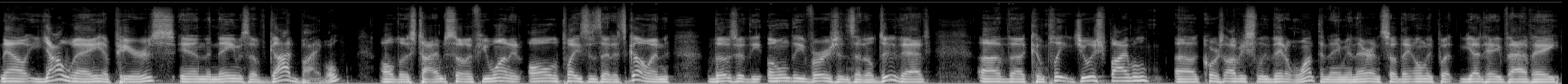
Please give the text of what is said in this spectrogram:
now, Yahweh appears in the Names of God Bible all those times. So if you wanted all the places that it's going, those are the only versions that'll do that. Uh, the complete Jewish Bible, uh, of course, obviously they don't want the name in there, and so they only put Yud Hey Vav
